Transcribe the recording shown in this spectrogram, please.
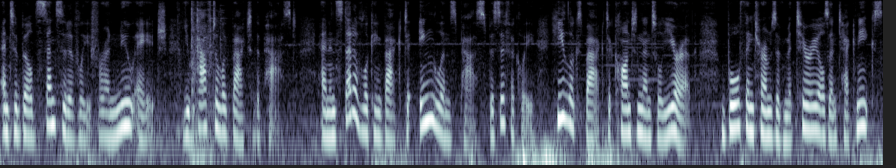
and to build sensitively for a new age, you have to look back to the past. And instead of looking back to England's past specifically, he looks back to continental Europe, both in terms of materials and techniques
